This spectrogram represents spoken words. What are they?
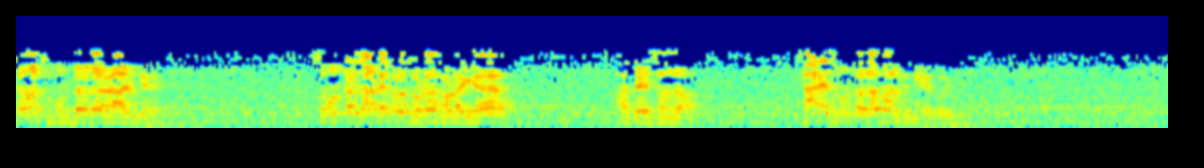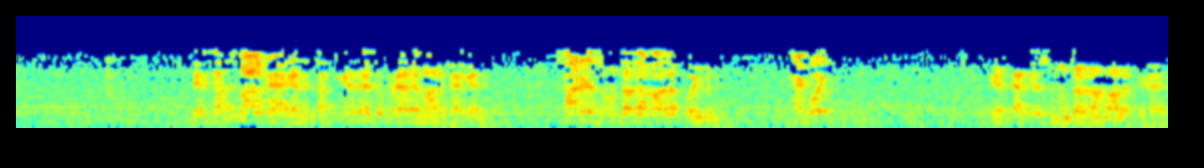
ਤਾਂ ਸਮੁੰਦਰ ਦਾ ਰਾਜ ਹੈ? ਸਮੁੰਦਰ ਸਾਡੇ ਕੋਲ ਥੋੜਾ ਥੋੜਾ ਹੀ ਹੈ ਹਰ ਦੇਸ਼ਾਂ ਦਾ। ਸਾਰੇ ਸਮੁੰਦਰ ਦਾ ਮਾਲਕ ਨਹੀਂ ਹੈ ਕੋਈ ਵੀ। ਦੇਸ਼ਾਂ ਦੇ ਮਾਲਕ ਹੈਗੇ ਨੇ, ਧਰਤੀਆਂ ਦੇ ਟੁਕੜਿਆਂ ਦੇ ਮਾਲਕ ਹੈਗੇ ਨੇ। ਸਾਰੇ ਸਮੁੰਦਰ ਦਾ ਮਾਲਕ ਕੋਈ ਵੀ ਨਹੀਂ। ਹੈ ਕੋਈ? ਇਸ ਕਰਕੇ ਸਮੁੰਦਰ ਦਾ ਮਾਲਕ ਹੈ।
